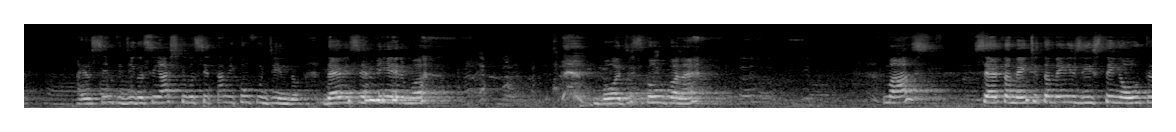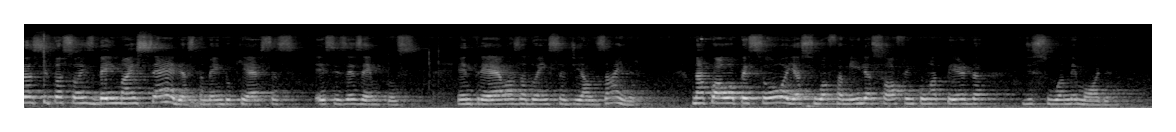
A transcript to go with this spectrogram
Aí eu sempre digo assim: acho que você está me confundindo. Deve ser minha irmã. Boa desculpa, né? Mas certamente também existem outras situações bem mais sérias também do que essas, esses exemplos. Entre elas, a doença de Alzheimer, na qual a pessoa e a sua família sofrem com a perda de sua memória,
